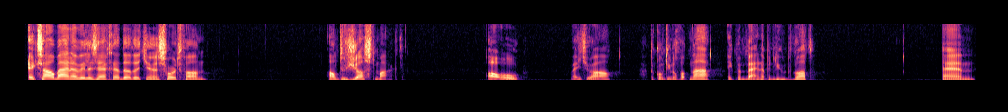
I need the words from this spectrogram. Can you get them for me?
ik zou bijna willen zeggen dat het je een soort van enthousiast maakt. Oh, weet je wel? Er komt hier nog wat na. Ik ben bijna benieuwd wat. En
